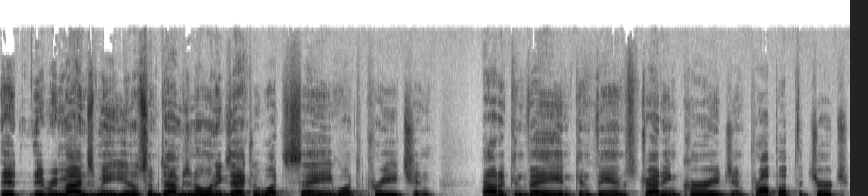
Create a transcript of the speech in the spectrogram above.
It, it reminds me, you know, sometimes knowing exactly what to say, what to preach, and how to convey and convince, try to encourage and prop up the church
